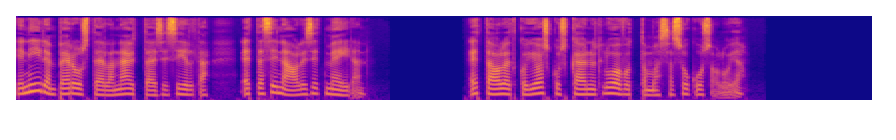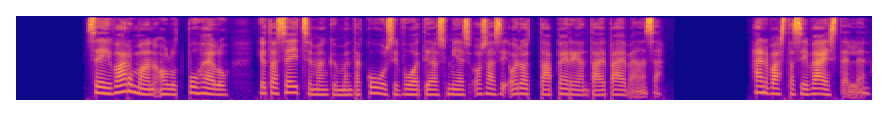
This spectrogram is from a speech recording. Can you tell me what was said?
Ja niiden perusteella näyttäisi siltä, että sinä olisit meidän. Että oletko joskus käynyt luovuttamassa sukusoluja. Se ei varmaan ollut puhelu, jota 76-vuotias mies osasi odottaa perjantai-päiväänsä. Hän vastasi väistellen.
